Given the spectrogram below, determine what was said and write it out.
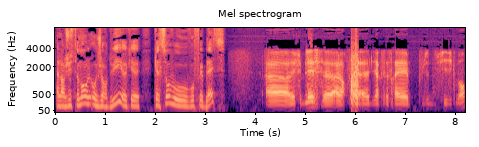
Alors justement aujourd'hui quelles sont vos, vos faiblesses? Euh, mes faiblesses alors dire que ce serait plus physiquement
